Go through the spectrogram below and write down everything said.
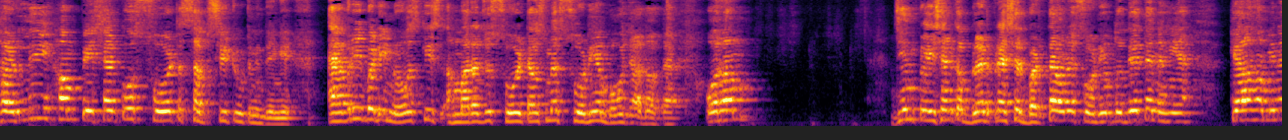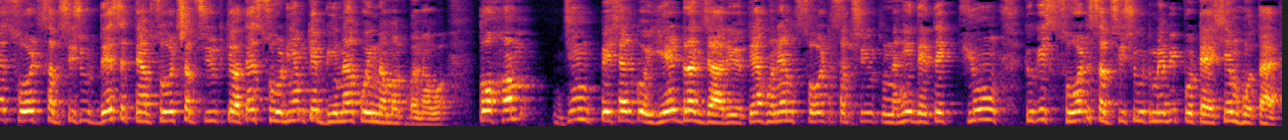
थर्डली हम पेशेंट को सोल्ट सब्सटीट्यूट नहीं देंगे। एवरीबडी नोज़ कि हमारा जो सोल्ट है, उसमें सोडियम बहुत ज़्यादा होता है। और हम जिन पेशेंट का ब्लड प्रेशर बढ़ता है, उन्हें सोडियम तो देते नहीं है। क्या हम इन्हें सोल्ट सब्सटीट्यूट दे सकते हैं? अब सोल्ट सब्सटीट्यूट क्या होता है? सोडियम के बिना कोई नमक बना हुआ। तो हम जिन पेशेंट को ये ड्रग जारी होती है, उन्हें हम सोल्ट सब्सिट्यूट नहीं देते। क्यों? क्योंकि सोल्ट सब्सिट्यूट में भी पोटेशियम होता है।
